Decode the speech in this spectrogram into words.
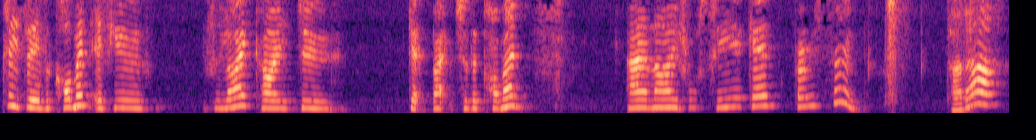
please leave a comment if you if you like. I do get back to the comments. And I shall see you again very soon. Ta-da!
